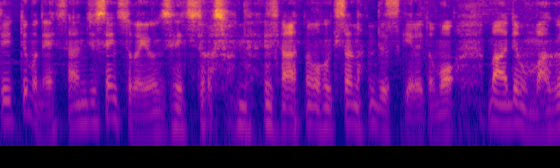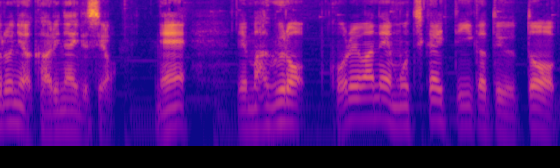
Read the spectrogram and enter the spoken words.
言ってもね、30センチとか40センチとかそんな あの大きさなんですけれども、まあでもマグロには変わりないですよ。ね。で、マグロ。これはね、持ち帰っていいかというと、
